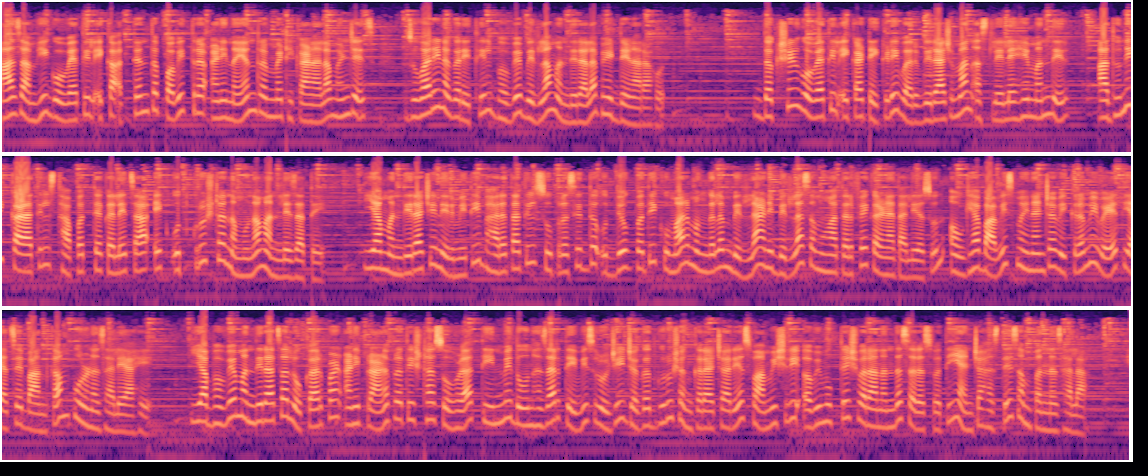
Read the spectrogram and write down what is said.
आज आम्ही गोव्यातील एका अत्यंत पवित्र आणि नयनरम्य ठिकाणाला म्हणजेच जुवारीनगर येथील भव्य बिर्ला मंदिराला भेट देणार आहोत. दक्षिण गोव्यातील एका टेकडीवर विराजमान असलेले हे मंदिर आधुनिक काळातील स्थापत्यकलेचा एक उत्कृष्ट नमुना मानले जाते. या मंदिराची निर्मिती भारतातील सुप्रसिद्ध उद्योगपती कुमार मंगलम बिर्ला आणि बिर्ला समूहातर्फे करण्यात आली असून अवघ्या बावीस महिन्यांच्या विक्रमी वेळेत याचे बांधकाम पूर्ण झाले आहे. या भव्य मंदिराचा लोकार्पण आणि प्राणप्रतिष्ठा सोहळा तीन मे दोन हजार तेवीस रोजी जगद्गुरु शंकराचार्य स्वामी श्री अविमुक्तेश्वरानंद सरस्वती यांच्या हस्ते संपन्न झाला.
